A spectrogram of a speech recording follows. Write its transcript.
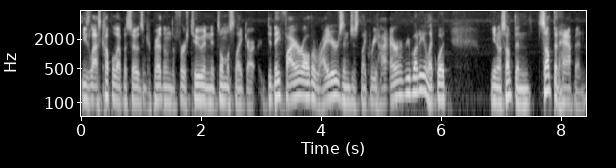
these last couple episodes and compare them to the first two, and it's almost like, are, did they fire all the writers and just like rehire everybody? Like what, you know, something something happened.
